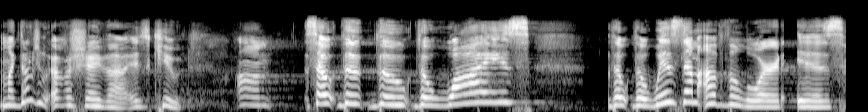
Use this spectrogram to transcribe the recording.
I'm like, don't you ever shave that. It's cute. Um, so the, the, the wise, the, the wisdom of the Lord is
